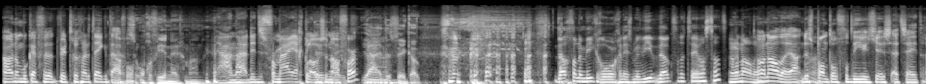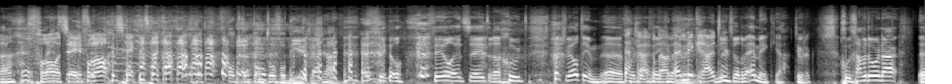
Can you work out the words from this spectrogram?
Oh, dan moet ik even weer terug naar de dat tekentafel. is ongeveer 9 maanden. Ja, nou dit is voor mij echt close enough hoor. Ja, dat vind ik ook. Dag van de micro-organismen. Wie, welke van de twee was dat? Ronaldo. Ronaldo, ja. Dus pantoffeldiertjes, et cetera. Vooral et cetera. Vooral et cetera. Op de pantoffeldiertjes, ja. veel, veel, et cetera. Goed. Dankjewel, Tim. eh, voor dit dat En Mick Ruiter. Niet wilden we. En Mick, ja, tuurlijk. Goed, gaan we door naar eh,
